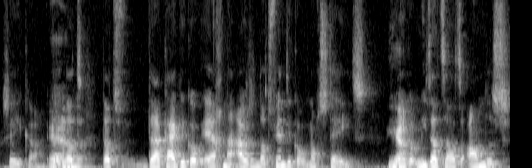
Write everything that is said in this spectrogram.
zeker. En, En dat, dat, daar kijk ik ook erg naar uit en dat vind ik ook nog steeds. Ik ja, denk ook niet dat dat anders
